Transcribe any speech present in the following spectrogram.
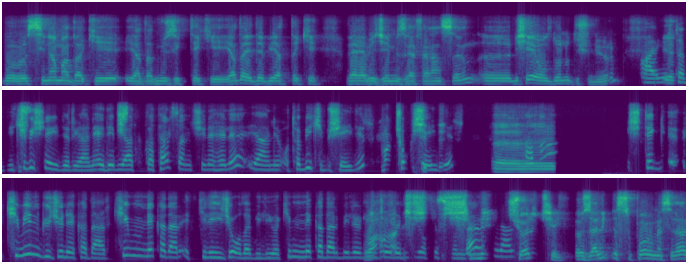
bu sinemadaki ya da müzikteki ya da edebiyattaki verebileceğimiz referansların e, bir şey olduğunu düşünüyorum. Hayır ee, tabii ki bir şeydir yani edebiyat katarsan içine hele yani o tabii ki bir şeydir. Çok şeydir. Şimdi, e, Ama işte e, kimin gücü ne kadar, kim ne kadar etkileyici olabiliyor, kim ne kadar belirleyici Vay, olabiliyor kısmında. Şimdi biraz... şöyle bir şey, özellikle spor mesela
